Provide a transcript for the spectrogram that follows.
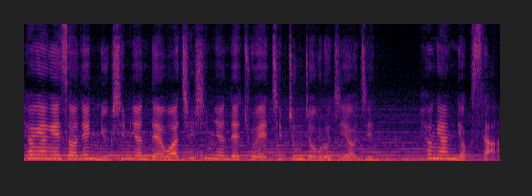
평양에서는 60년대와 70년대 초에 집중적으로 지어진 평양 역사,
